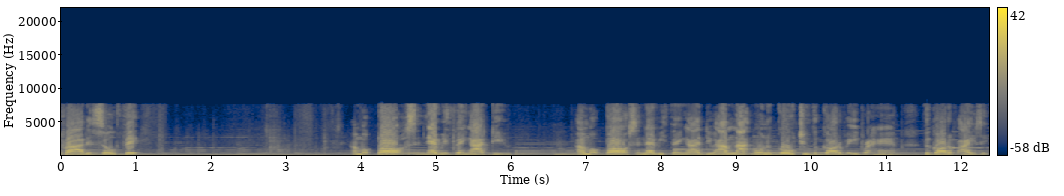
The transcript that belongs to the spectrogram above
Pride is so thick I'm a boss in everything I do. I'm a boss in everything I do. I'm not going to go to the God of Abraham, the God of Isaac,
